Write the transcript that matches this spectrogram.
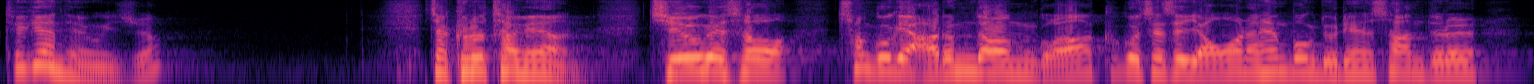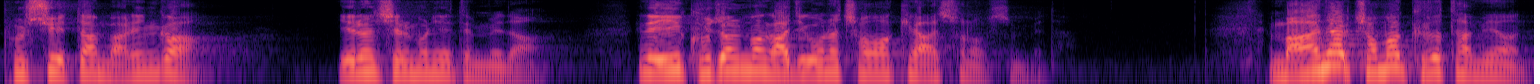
특이한 내용이죠. 자, 그렇다면 지옥에서 천국의 아름다움과 그곳에서 영원한 행복 누리는 사람들을 볼 수 있단 말인가? 이런 질문이 듭니다. 근데 이 구절만 가지고는 정확히 알 수는 없습니다. 만약 정말 그렇다면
